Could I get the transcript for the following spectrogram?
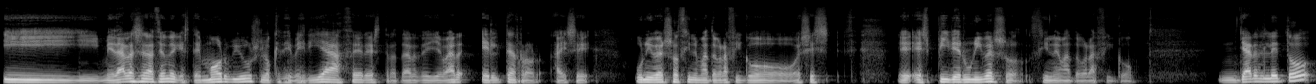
Y me da la sensación de que este Morbius lo que debería hacer es tratar de llevar el terror a ese universo cinematográfico, ese Spider universo cinematográfico. Jared Leto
